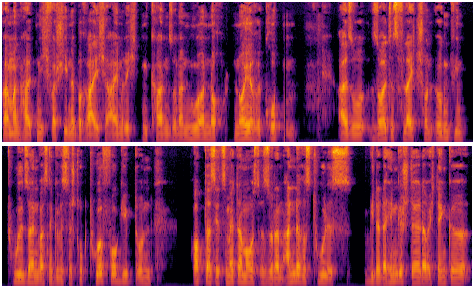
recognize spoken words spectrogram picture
weil man halt nicht verschiedene Bereiche einrichten kann, sondern nur noch neuere Gruppen. Also sollte es vielleicht schon irgendwie ein Tool sein, was eine gewisse Struktur vorgibt und ob das jetzt MetaMost ist oder ein anderes Tool, ist wieder dahingestellt, aber ich denke,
